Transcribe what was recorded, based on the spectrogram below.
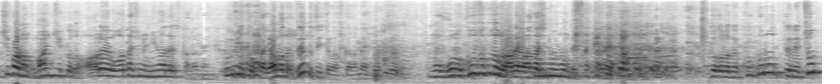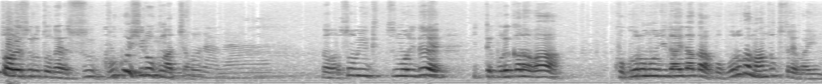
千葉なんか毎日行くけどあれ私の庭ですからね海とか山とか全部ついてますからねもうこの高速道路あれ私のもんですからねだからね心ってねちょっとあれするとねすっごく広くなっちゃうそうだよねだからそういうつもりで行ってこれからは心の時代だから心が満足すればいいの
